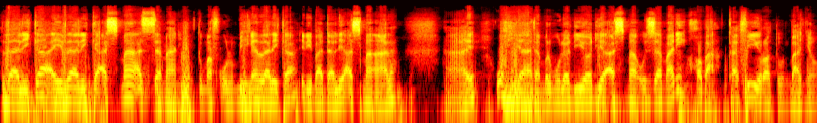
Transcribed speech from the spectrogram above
Zalika ay zalika asma az-zamani. Itu maf'ul bih kan zalika. Jadi badal dia asma' lah. Ha, eh? Wahya dan bermula dia dia asma'uz zamani khabar kathiratun banyak.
